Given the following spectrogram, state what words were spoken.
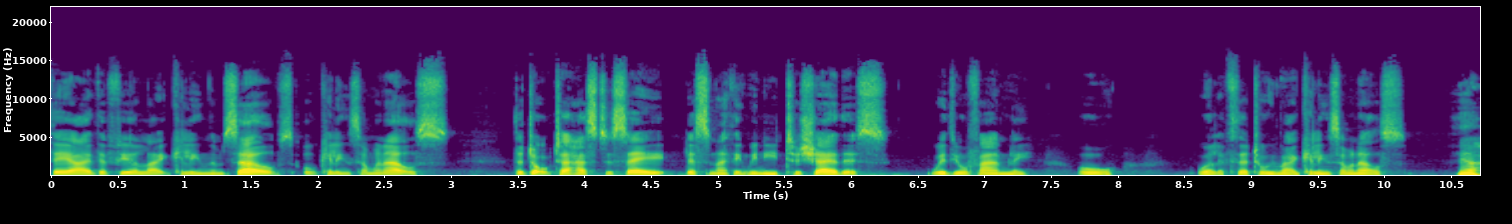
they either feel like killing themselves or killing someone else, the doctor has to say, listen, I think we need to share this with your family. Or, well, if they're talking about killing someone else, Yeah.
